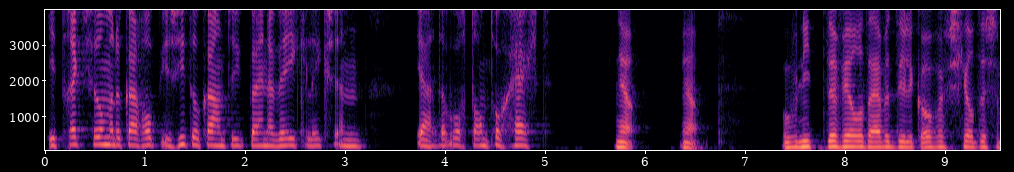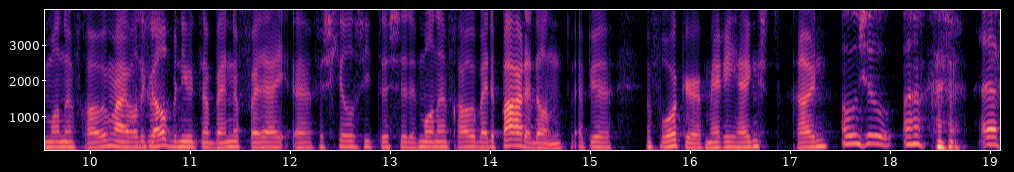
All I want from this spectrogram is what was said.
je trekt veel met elkaar op. Je ziet elkaar natuurlijk bijna wekelijks. En ja, dat wordt dan toch hecht. Ja, ja. We hoeven niet te veel te hebben natuurlijk over verschil tussen mannen en vrouwen. Maar wat ik wel benieuwd naar ben, of jij eh, verschil ziet tussen de mannen en vrouwen bij de paarden dan. Heb je een voorkeur? Merrie, hengst, ruin? Oh, zo. Eh,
